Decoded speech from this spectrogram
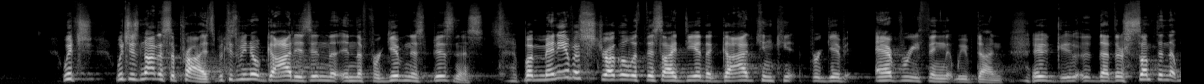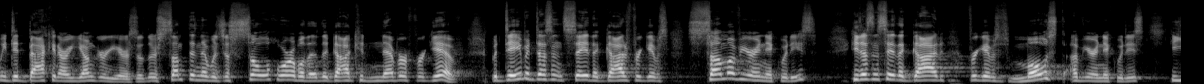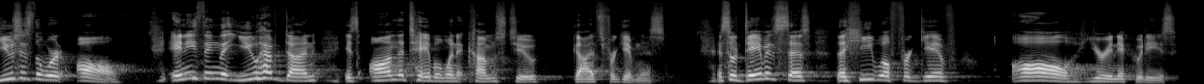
Which, which is not a surprise because we know God is in the, in the forgiveness business. But many of us struggle with this idea that God can forgive everything that we've done. That there's something that we did back in our younger years, or there's something that was just so horrible that, that God could never forgive. But David doesn't say that God forgives some of your iniquities. He doesn't say that God forgives most of your iniquities. He uses the word all. Anything that you have done is on the table when it comes to God's forgiveness. And so David says that he will forgive all your iniquities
